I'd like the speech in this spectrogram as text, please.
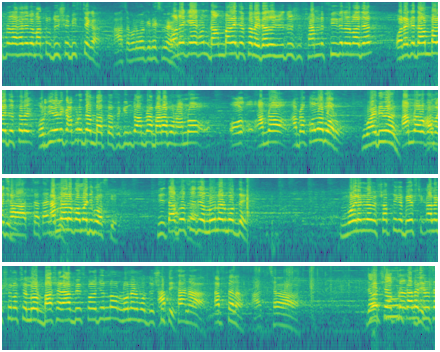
আপনার রাখা যাবে মাত্র দুইশো বিশ টাকা। আচ্ছা বড় ভাই নেক্সট অনেকে এখন দাম বাড়াইতেছে ভাই তাদের যেহেতু সামনে সিজনের বাজার অনেকে দাম বাড়াইতেছে ভাই অরিজিনালি কাপড়ের দাম বাড়তেছে কিন্তু আমরা বাড়াবো না আমরা আমরা আমরা কমাবো আরও। কমাই দিবেন? আমরা আরও কমাই দিব। আচ্ছা আচ্ছা তাই আমরা আরও কমাই দিব আজকে। জি তারপর হচ্ছে আচ্ছা। যে লোনের মধ্যে। মহিলাদের সব থেকে বেস্ট কালেকশন হচ্ছে লোন বাসার আপ বেস করার জন্য লোনের মধ্যে সুতি। আফসানা। আফসানা। আচ্ছা। আপনার- কালেকশন জি। হচ্ছে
